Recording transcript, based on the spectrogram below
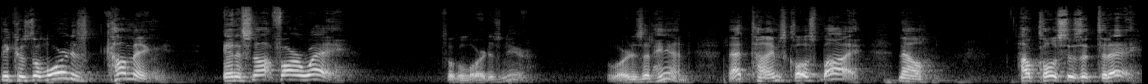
because the Lord is coming and it's not far away. So the Lord is near. The Lord is at hand. That time's close by. Now, how close is it today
